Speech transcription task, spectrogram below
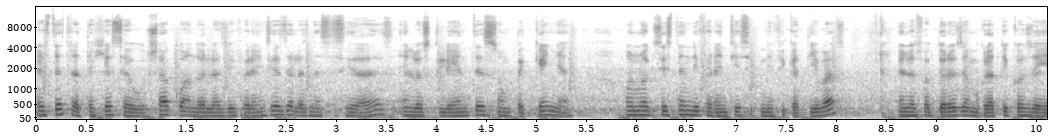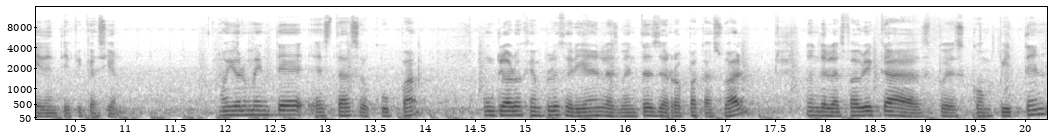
Esta estrategia se usa cuando las diferencias de las necesidades en los clientes son pequeñas o no existen diferencias significativas en los factores democráticos de identificación. Mayormente esta se ocupa, un claro ejemplo sería en las ventas de ropa casual, donde las fábricas pues compiten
